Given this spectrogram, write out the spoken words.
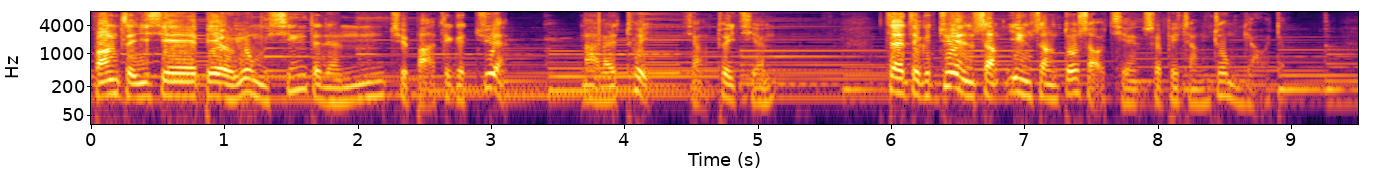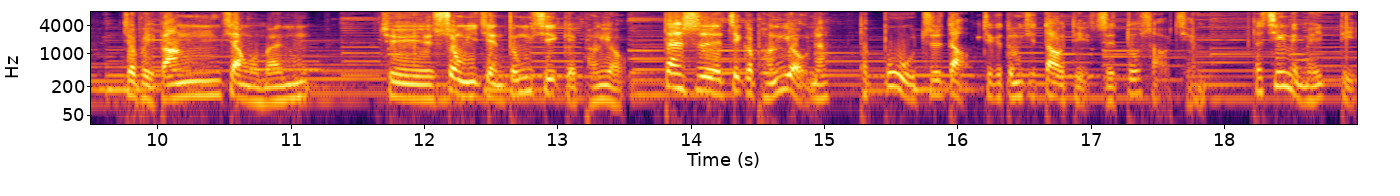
防止一些别有用心的人去把这个券拿来退，想退钱，在这个券上印上多少钱是非常重要的。就比方像我们去送一件东西给朋友，但是这个朋友呢，他不知道这个东西到底值多少钱，他心里没底，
